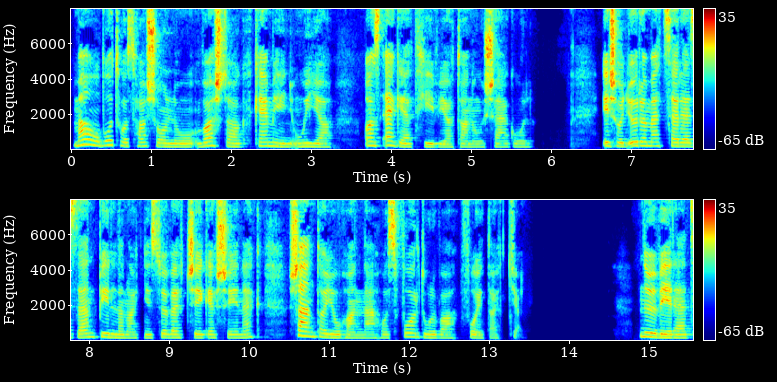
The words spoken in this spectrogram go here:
Mao bothoz hasonló, vastag, kemény ujja az eget hívja tanulságul. És hogy örömet szerezzen pillanatnyi szövetségesének, Sánta Johannához fordulva folytatja. Nővéred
